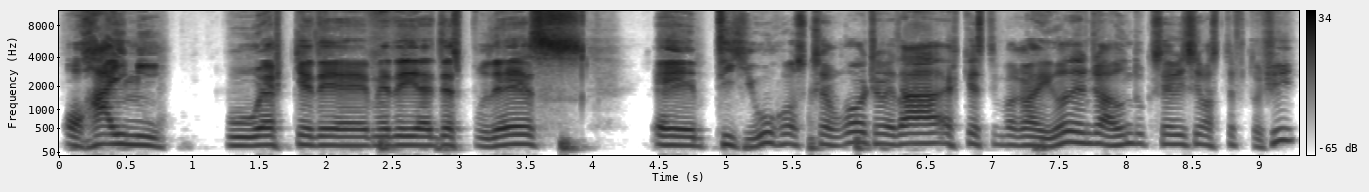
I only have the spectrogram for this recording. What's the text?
ο Χάιμι που έρχεται με τις σπουδές, ε, πτυχιούχος, ξέρω εγώ, και μετά έρχεται στην πραγματικότητα και αν του ξέρεις είμαστε φτωχοί,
